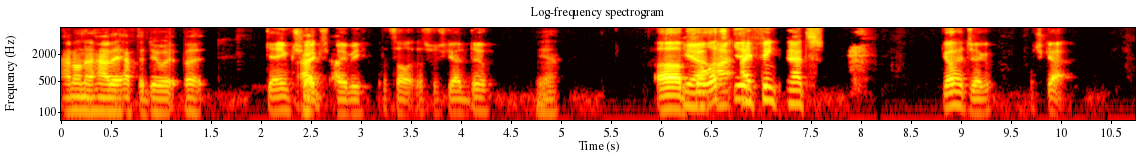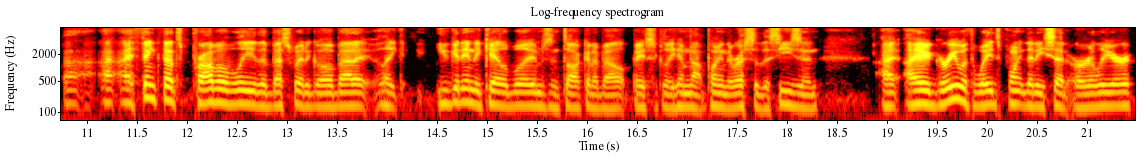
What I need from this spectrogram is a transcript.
I, I don't know how they have to do it, but game I- checks, baby. That's all. That's what you got to do. Yeah. Um. yeah, so let's I, get. I think that's go ahead, Jacob. What you got? Uh, I, I think that's probably the best way to go about it. Like you get into Caleb Williams and talking about basically him not playing the rest of the season. I, I agree with Wade's point that he said earlier,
